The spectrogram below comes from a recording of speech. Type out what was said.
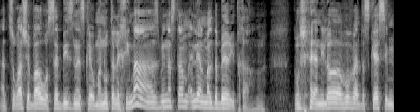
הצורה שבה הוא עושה ביזנס כאומנות הלחימה, אז מן הסתם אין לי על מה לדבר איתך. כמו שאני לא אבוא ואדסקס עם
